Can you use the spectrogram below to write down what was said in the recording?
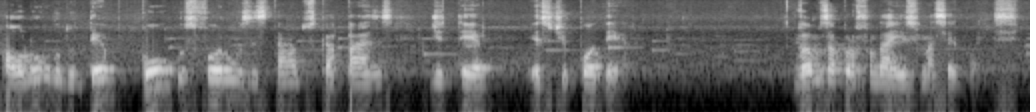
Ao longo do tempo, poucos foram os estados capazes de ter este poder. Vamos aprofundar isso na sequência.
